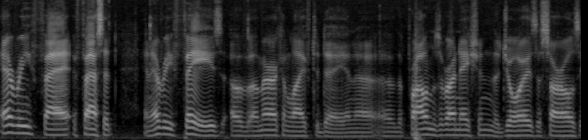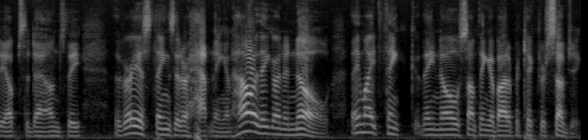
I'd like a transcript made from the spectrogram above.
Every fa- facet and every phase of American life today and uh, uh, the problems of our nation, the joys, the sorrows, the ups, the downs, the, the various things that are happening, and how are they going to know? They might think they know something about a particular subject.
